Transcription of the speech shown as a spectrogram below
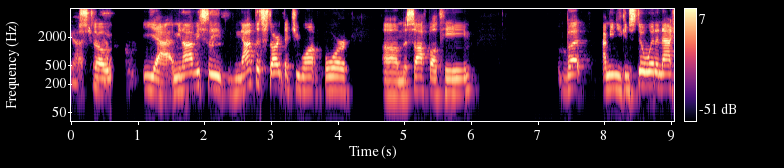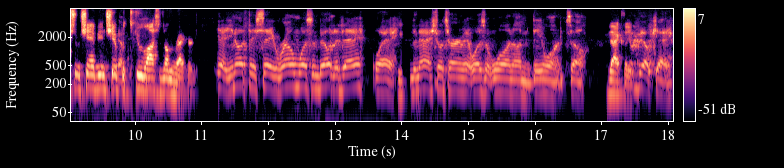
Gotcha. So, yeah, I mean, obviously, not the start that you want for um, the softball team, but I mean, you can still win a national championship with two losses on the record. Yeah, you know what they say Rome wasn't built in a day? Way. The national tournament wasn't won on day one. So Exactly. it'll be okay.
